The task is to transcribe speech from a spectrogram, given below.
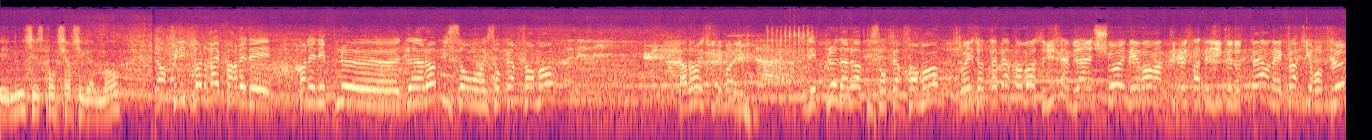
et, nous c'est ce qu'on cherche également. Alors Philippe Molleret parlait des, parlait des pneus d'un ils sont, ils sont performants. Pardon, excusez-moi. Les pneus d'Alop, ils sont performants Oui, ils sont très performants. C'est juste un, choix, une erreur un petit peu stratégique de notre part. On avait peur qu'il refleuve.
